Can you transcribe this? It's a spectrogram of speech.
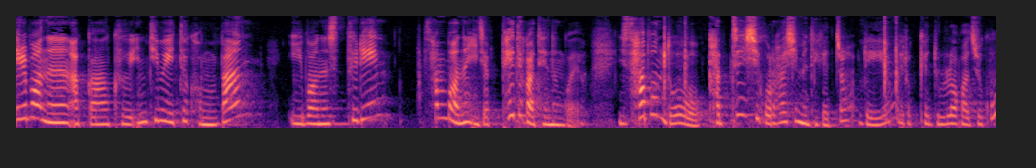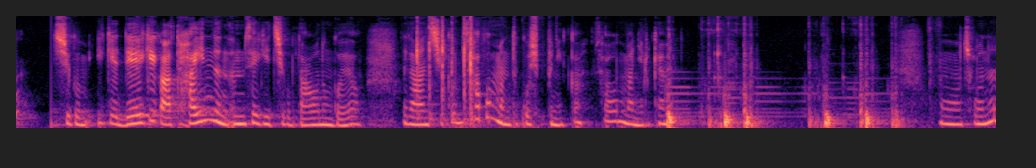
1번은 아까 그 인티메이트 건반, 2번은 스트링, 3번은 이제 패드가 되는 거예요. 이제 4번도 같은 식으로 하시면 되겠죠? 레이어 이렇게 눌러가지고 지금 이게 4개가 다 있는 음색이 지금 나오는 거예요. 근데 난 지금 4번만 듣고 싶으니까 4번만 이렇게 하면 어, 저는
